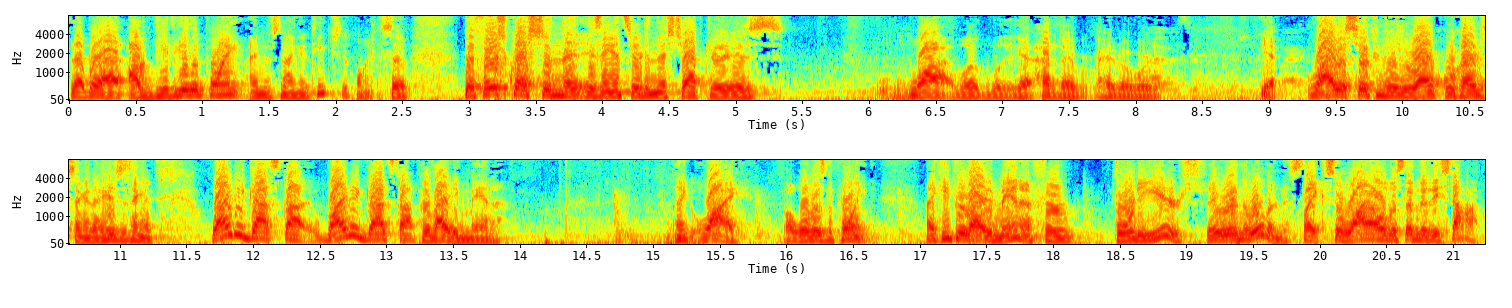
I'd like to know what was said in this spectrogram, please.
that way, I, will give you the point. I'm just not going to teach the point. So, the first question that is answered in this chapter is why? What, how did I how did I word it? Yeah, why was circumcision required a second time? Here's the thing. Why did God stop? Why did God stop providing manna? Like why? Well, what was the point? Like He provided manna for 40 years. They were in the wilderness. Like so, why all of a sudden did He stop?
